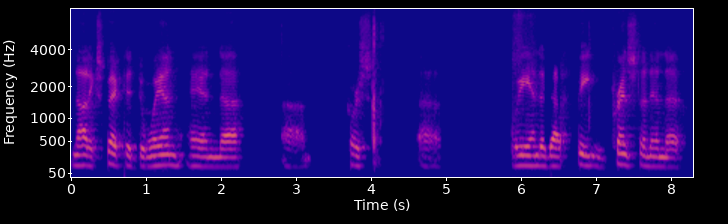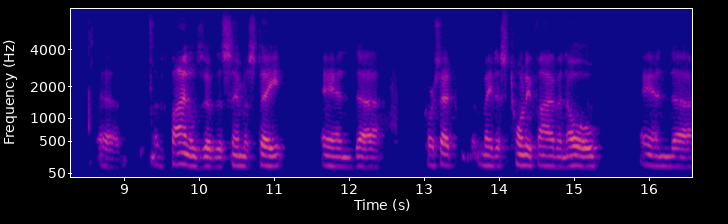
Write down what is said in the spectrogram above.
not expected to win, and um, of course we ended up beating Princeton in the, uh, the finals of the semi-state, and uh, of course that made us 25 and 0, and uh,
